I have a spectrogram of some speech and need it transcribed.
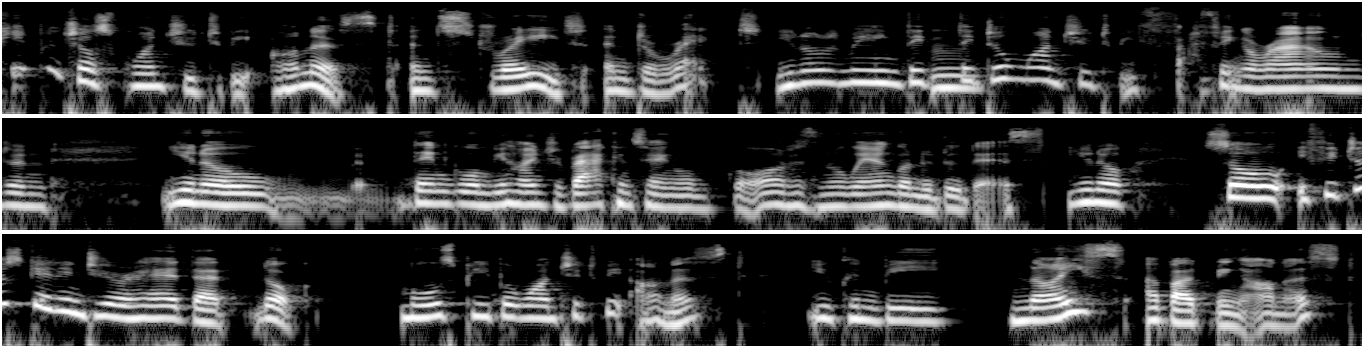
people just want you to be honest and straight and direct. You know what I mean? They they mm. don't want you to be faffing around and, you know, then going behind your back and saying, "Oh God, there's no way I'm going to do this." You know, so if you just get into your head that look, most people want you to be honest. You can be nice about being honest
